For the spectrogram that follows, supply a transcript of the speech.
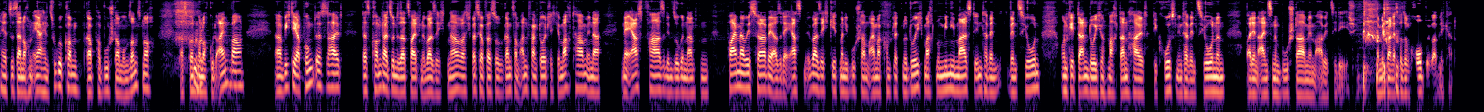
Jetzt ist da noch ein R hinzugekommen, gab ein paar Buchstaben umsonst noch. Das konnte man noch gut einbauen. Äh, wichtiger Punkt ist halt, das kommt halt so in dieser zweiten Übersicht. Ne? Was ich weiß nicht, ob wir das so ganz am Anfang deutlich gemacht haben. In der, in der Erstphase, dem sogenannten Primary Survey, also der ersten Übersicht, geht man die Buchstaben einmal komplett nur durch, macht nur minimalste Intervention und geht dann durch und macht dann halt die großen Interventionen bei den einzelnen Buchstaben im ABCDE-Schema, damit man erstmal so einen groben Überblick hat.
